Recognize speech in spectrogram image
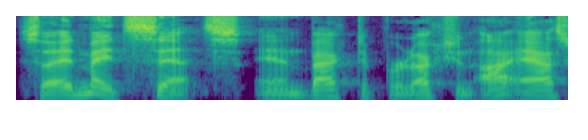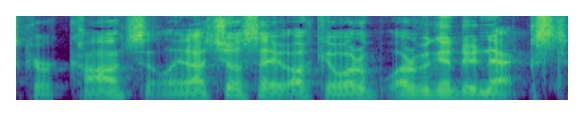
So it made sense. And back to production, I ask her constantly, and she'll say, okay, what, what are we going to do next?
